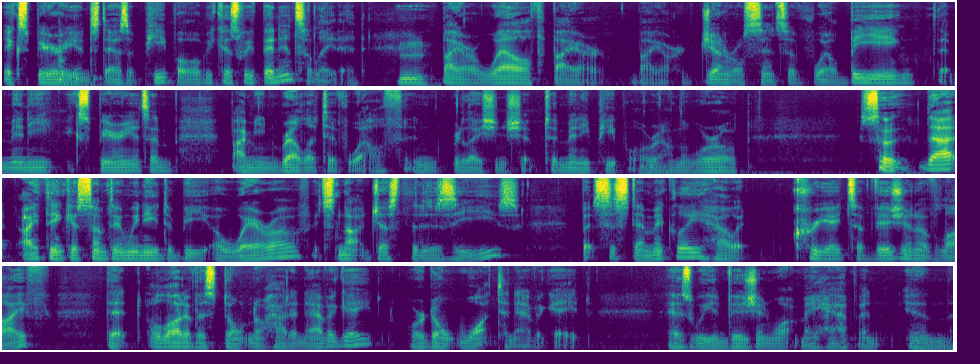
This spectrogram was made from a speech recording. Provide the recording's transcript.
experienced as a people because we've been insulated hmm. by our wealth, by our by our general sense of well-being that many experience, and I mean relative wealth in relationship to many people around the world. So that I think is something we need to be aware of. It's not just the disease, but systemically how it creates a vision of life that a lot of us don't know how to navigate or don't want to navigate as we envision what may happen in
